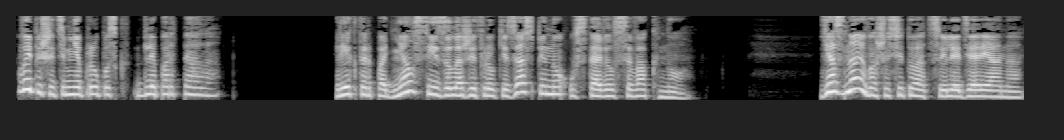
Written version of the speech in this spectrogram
выпишите мне пропуск для портала». Ректор поднялся и, заложив руки за спину, уставился в окно. Я знаю вашу ситуацию, леди Ариана,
